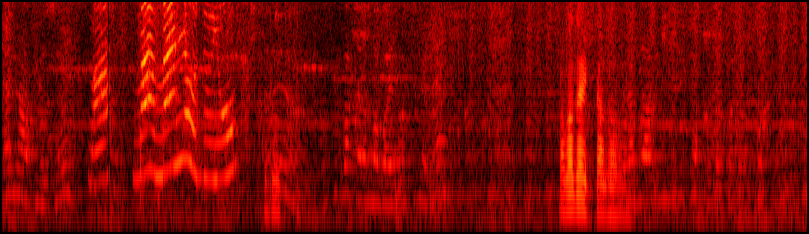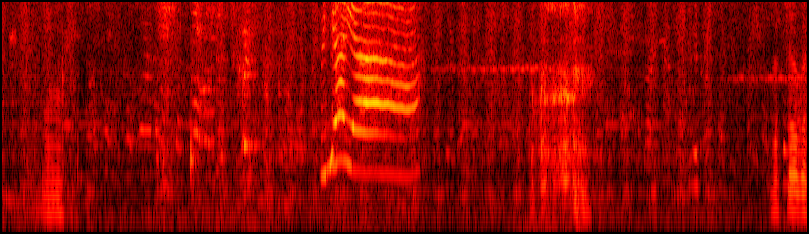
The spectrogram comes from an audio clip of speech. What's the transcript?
Sen ne yapıyorsun? Ben, ben, ben de uyuyorum. Hadi otur. Baba da ektal baba. Aynen. Ol.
